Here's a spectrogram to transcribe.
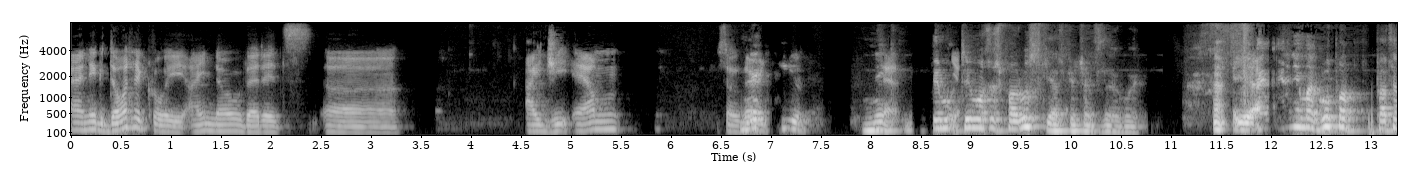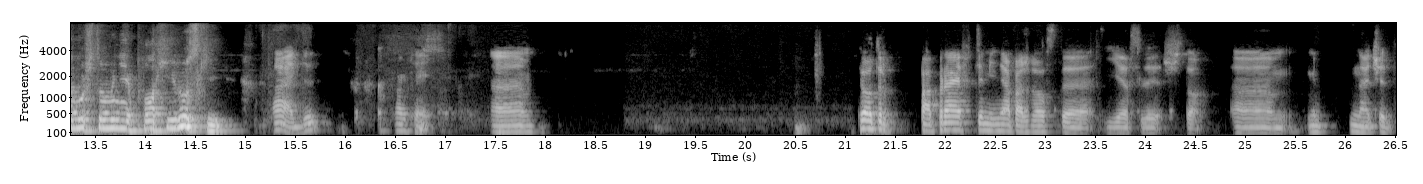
anecdotally, I know that it's uh, IgM. So there Nick, Nick ты, yeah. ты можешь по-русски отвечать, дорогой. yeah. Я не могу, потому что у меня плохой русский. А, окей. Um, Петр, поправьте меня, пожалуйста, если что. Um, значит,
